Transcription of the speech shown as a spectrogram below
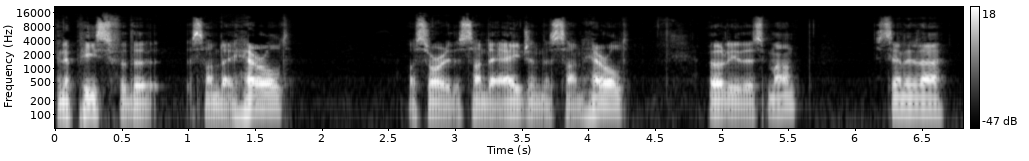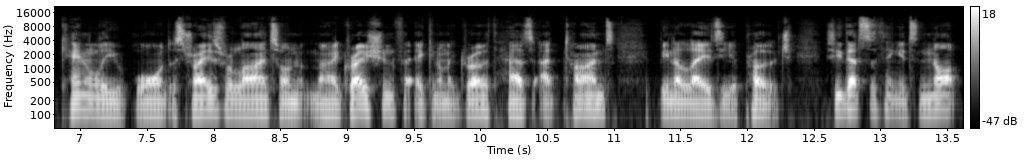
In a piece for the Sunday Herald, or sorry, the Sunday Age and the Sun Herald, earlier this month, Senator Keneally warned Australia's reliance on migration for economic growth has at times been a lazy approach. See, that's the thing, it's not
